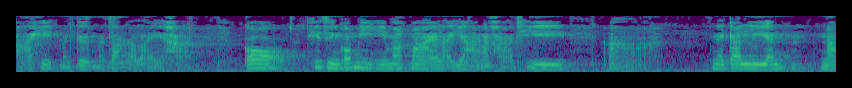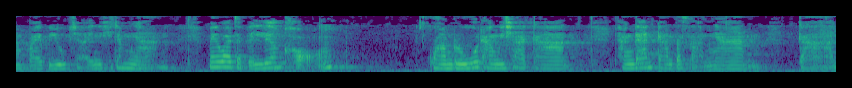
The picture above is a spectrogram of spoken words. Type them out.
สาเหตุมันเกิดมาจากอะไรค่ะ ก็ที่จริงก็มีมากมายหลายอย่างนะคะที่ในการเรียนนำไปประยุกต์ใช้ในที่ทำงาน ไม่ว่าจะเป็นเรื่องของความรู้ทางวิชาการ ทางด้านการประสานงาน การ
